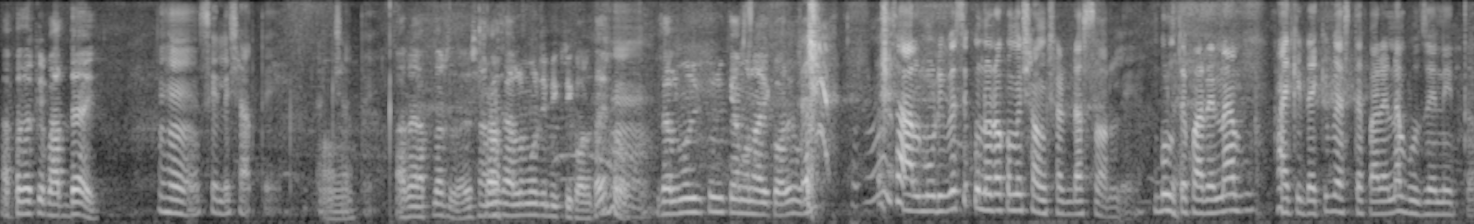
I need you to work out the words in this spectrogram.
আপনাদেরকে ভাত দেয়? হ্যাঁ ছেলের সাথে একসাথে। আর আপনার স্বামী ঝালমুড়ি বিক্রি করে তাই তো? ঝালমুড়ি বিক্রি কেমন আয় করে ঝাল মুড়ি বেশি কোনো রকমের সংসারটা চলে। বলতে পারে না হাঁকি ডাকি বেচতে পারে না বুঝেনি তো।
